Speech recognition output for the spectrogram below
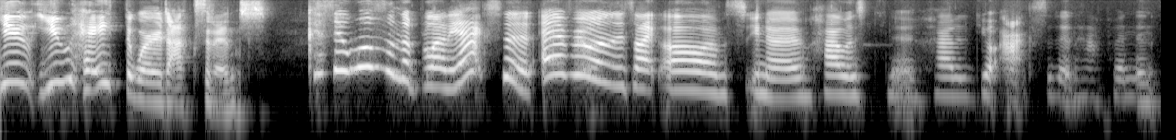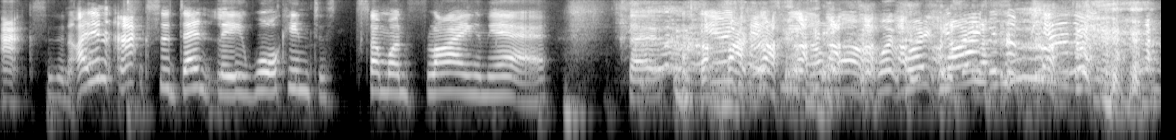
you you hate the word accident. Because it wasn't a bloody accident. Everyone is like, oh, I'm, you know, how was, you know, how did your accident happen? An accident. I didn't accidentally walk into someone flying in the air. So it irritates me a lot. Why? Why? It's why? like it's a piano.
